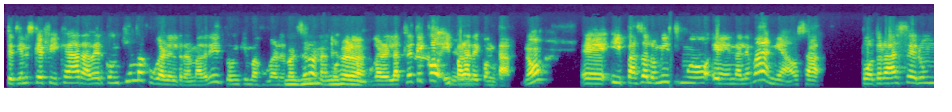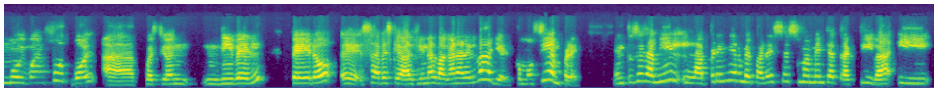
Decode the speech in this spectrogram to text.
te tienes que fijar a ver con quién va a jugar el Real Madrid, con quién va a jugar el Barcelona, con quién va a jugar el Atlético y para de contar, ¿no? Eh, y pasa lo mismo en Alemania, o sea, podrá ser un muy buen fútbol a cuestión nivel, pero eh, sabes que al final va a ganar el Bayern, como siempre. Entonces a mí la Premier me parece sumamente atractiva y,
